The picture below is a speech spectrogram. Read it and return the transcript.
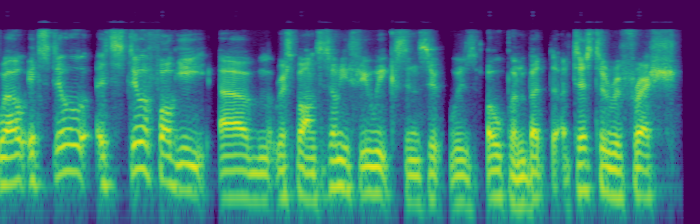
Well, it's still it's still a foggy um, response. It's only a few weeks since it was open, but just to refresh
